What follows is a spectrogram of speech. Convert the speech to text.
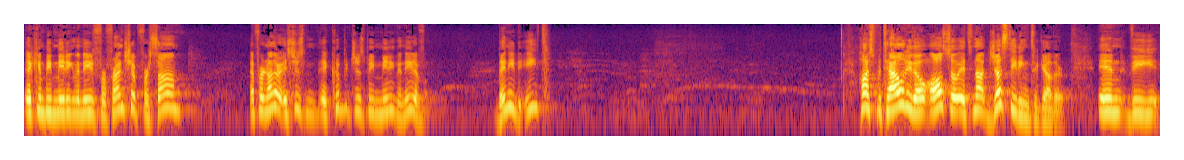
It can be meeting the need for friendship for some, and for another, it's just it could just be meeting the need of they need to eat. Hospitality, though, also, it's not just eating together. In the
